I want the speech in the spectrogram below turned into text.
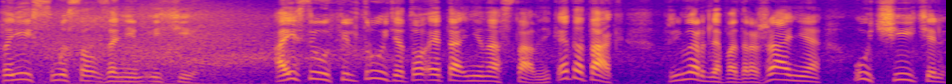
то есть смысл за ним идти. А если вы фильтруете, то это не наставник. Это так, пример для подражания, учитель,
